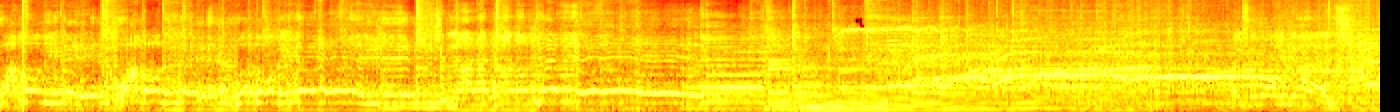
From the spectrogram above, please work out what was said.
One more minute, one more minute, one more minute. Tonight I died on. Thanks for all you guys.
